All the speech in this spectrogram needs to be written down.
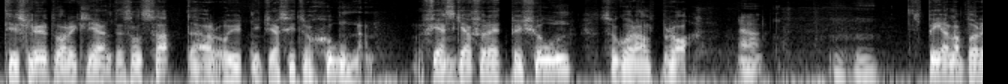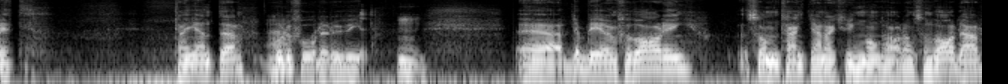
Till slut var det klienter som satt där och utnyttjade situationen. Fjäska för rätt person så går allt bra. Ja. Spela på rätt tangenter och du får det du vill. Mm. Eh, det blev en förvaring som tankarna kring många av dem som var där,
